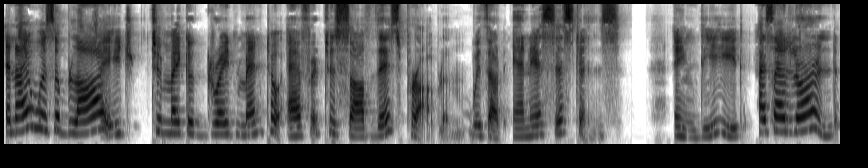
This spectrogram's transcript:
And I was obliged to make a great mental effort to solve this problem without any assistance. Indeed, as I learned,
